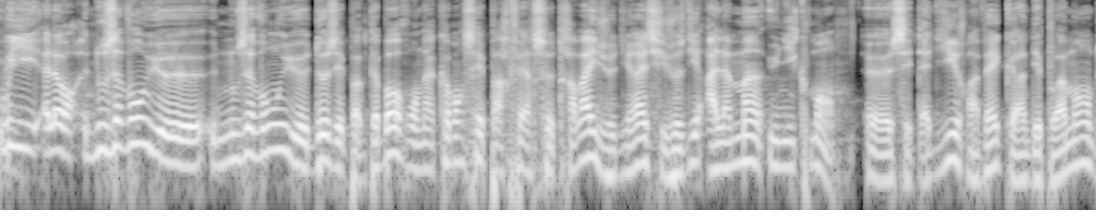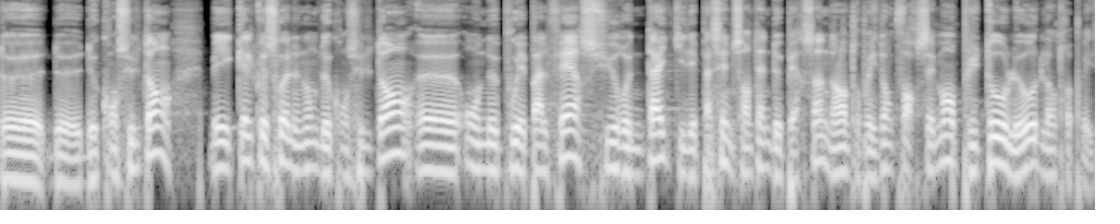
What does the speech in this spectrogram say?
Oui, alors nous avons eu euh, nous avons eu deux époques. D'abord, on a commencé par faire ce travail, je dirais, si j'ose dire, à la main uniquement, euh, c'est-à-dire avec un déploiement de, consultants. Mais quel que soit le nombre de consultants, on ne pouvait pas le faire sur une taille qui dépassait une centaine de personnes dans l'entreprise. Donc forcément, plutôt le haut de l'entreprise.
